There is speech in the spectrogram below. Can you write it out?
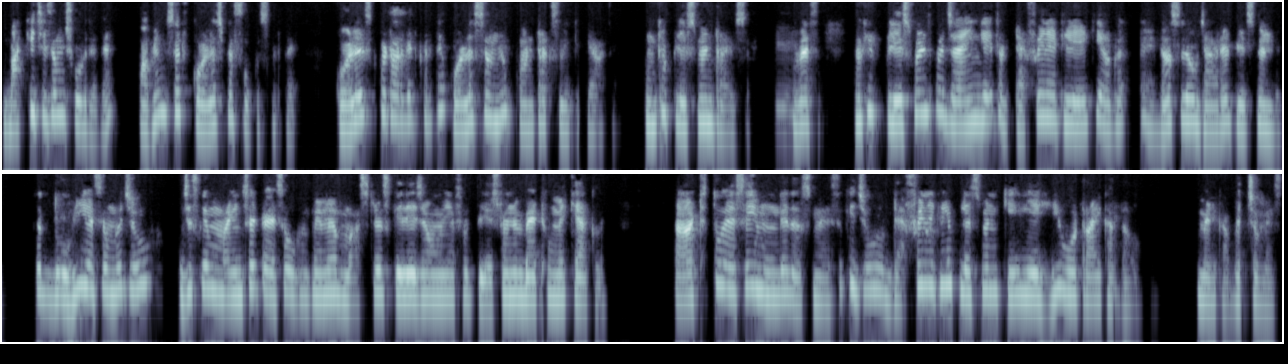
बाकी चीज़ें हम छोड़ देते हैं। हम लोग सिर्फ़ कॉलेज पे फोकस करते हैं। कॉलेज को टारगेट करते हैं कॉलेज से हम लोग कॉन्ट्रैक्ट लेके आते हैं। उनका प्लेसमेंट ड्राइव से वैसे क्योंकि प्लेसमेंट में जाएँगे तो डेफिनेटली कि अगर दस लोग जा रहे हैं प्लेसमेंट में तो दो ही ऐसे होंगे जो जिसके माइंडसेट ऐसा होगा कि मैं मास्टर्स के लिए जाऊँ या फिर प्लेसमेंट में बैठू मैं क्या करूँ? आठ तो ऐसे ही होंगे दस में ऐसे कि जो डेफिनेटली प्लेसमेंट के लिए ही वो ट्राई कर रहा होगा मैंने कहा बच्चों में से।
